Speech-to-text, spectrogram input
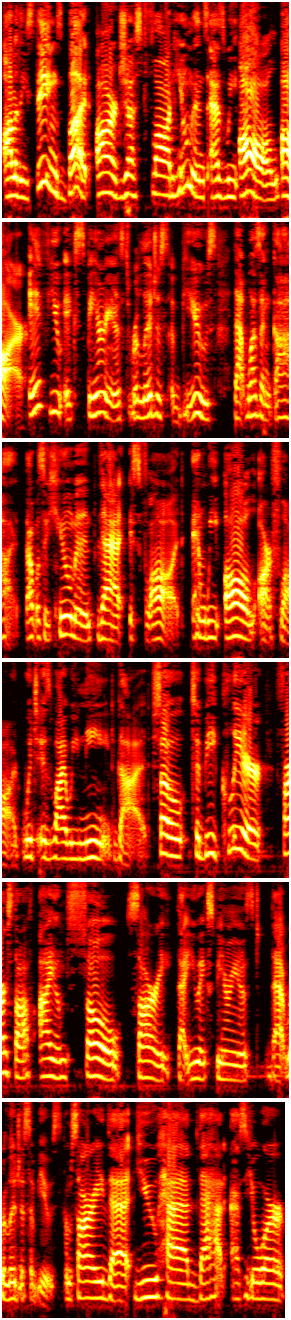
all of these things, but are just flawed humans as we all are. If you experienced religious abuse, that wasn't God. That was a human that is flawed. And we all are flawed, which is why we need God. So to be clear, First off, I am so sorry that you experienced that religious abuse. I'm sorry that you had that as your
